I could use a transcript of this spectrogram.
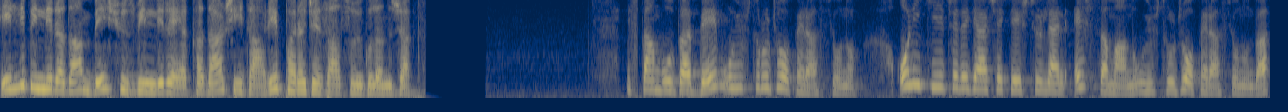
50 bin liradan 500 bin liraya kadar idari para cezası uygulanacak. İstanbul'da dev uyuşturucu operasyonu. 12 ilçede gerçekleştirilen eş zamanlı uyuşturucu operasyonunda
